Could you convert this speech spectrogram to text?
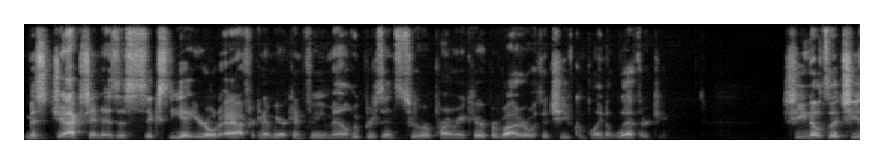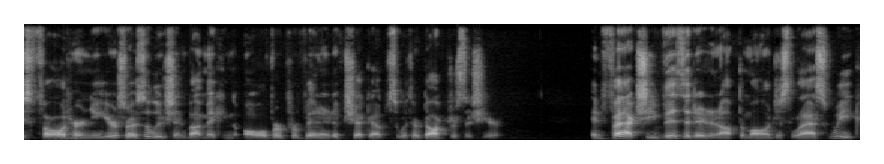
Miss Jackson is a 68 year old African American female who presents to her primary care provider with a chief complaint of lethargy. She notes that she's followed her New Year's resolution by making all of her preventative checkups with her doctors this year. In fact, she visited an ophthalmologist last week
